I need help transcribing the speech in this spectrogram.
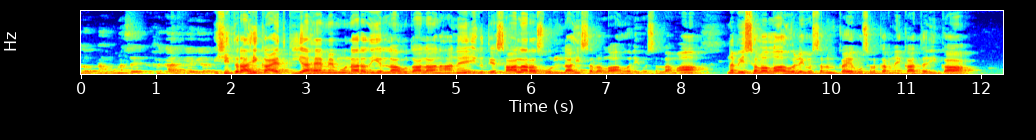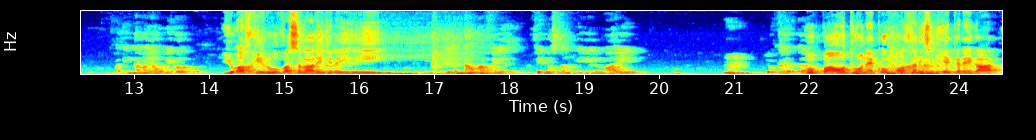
حضرت محمود سے حکایت کیا گیا۔ اسی طرح حکایت کیا ہے میمونہ رضی اللہ تعالیٰ عنہ نے اغتصال رسول اللہ صلی اللہ علیہ وسلم نبی صلی اللہ علیہ وسلم کا غسل کرنے کا طریقہ۔ فإنما يوقظ یؤخر غسل رجلئی لأنهما في في مستنقع الماء. وہ پاؤں دھونے کو مؤخر اس لیے کرے گا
